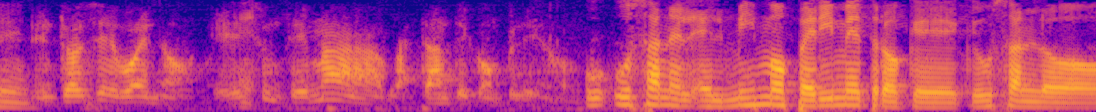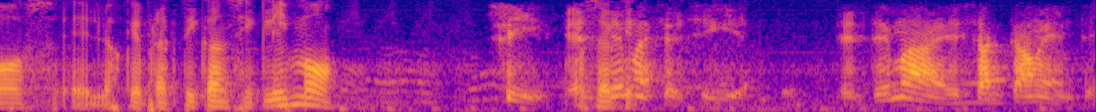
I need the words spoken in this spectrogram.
Entonces, bueno, es un tema bastante complejo. ¿Usan el, mismo perímetro que, usan los, eh, los que practican ciclismo? Sí, el tema es el siguiente. El tema exactamente.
